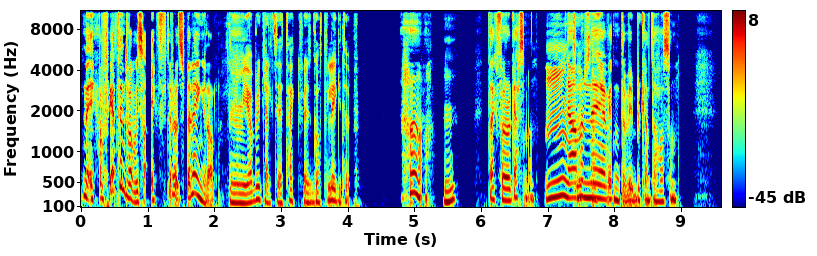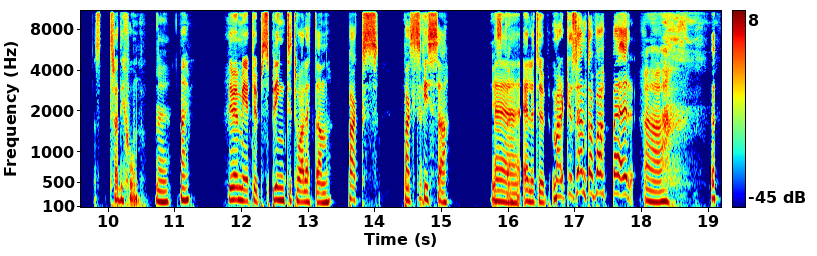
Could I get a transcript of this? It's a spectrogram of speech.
Nej jag vet inte vad vi sa efteråt, det spelar ingen roll. Mm, men jag brukar alltid säga tack för ett gott ligg typ. Aha. Mm. Tack för orgasmen. Mm, ja, Typ men så. nej, jag vet inte, vi brukar inte ha sån tradition. Nej, Det är mer typ spring till toaletten, pax, pax kissa. Eh, eller typ Marcus hämta papper. Ja.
